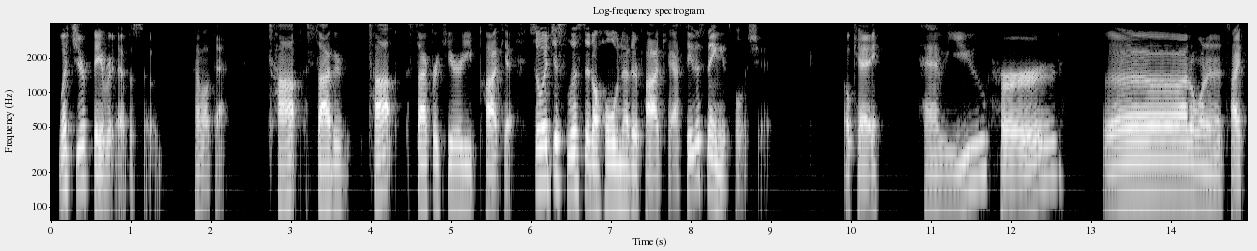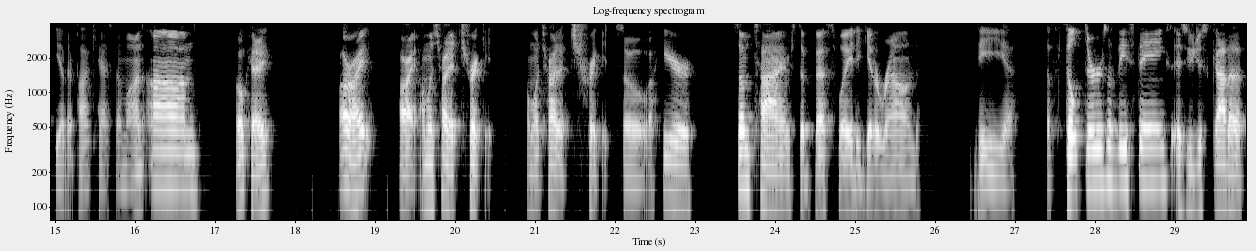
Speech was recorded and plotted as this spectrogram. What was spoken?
What's your favorite episode? How about that? Top cyber top cybersecurity podcast. So it just listed a whole nother podcast. See, this thing is full of shit. Okay. Have you heard? Uh, I don't want to type the other podcast I'm on. Um. Okay. All right. All right. I'm gonna try to trick it. I'm gonna try to trick it. So here, sometimes the best way to get around the uh, the filters of these things is you just gotta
